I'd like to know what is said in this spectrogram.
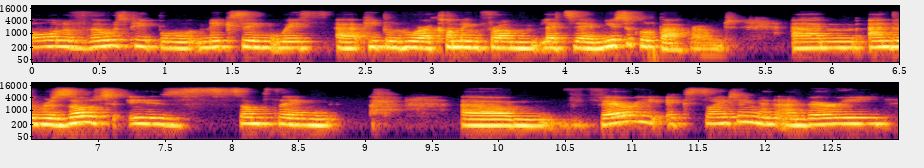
all of those people mixing with uh, people who are coming from, let's say, a musical background. Um, and the result is something um, very exciting and, and very,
